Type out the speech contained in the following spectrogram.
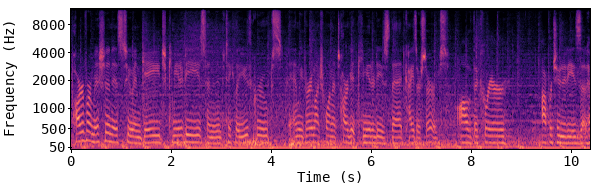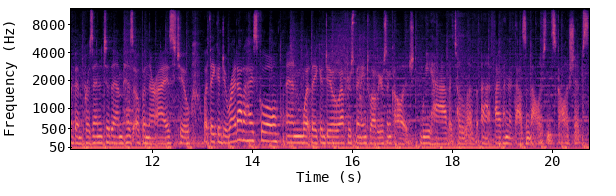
Part of our mission is to engage communities and in particular youth groups, and we very much want to target communities that Kaiser serves. All of the career opportunities that have been presented to them has opened their eyes to what they could do right out of high school and what they could do after spending 12 years in college. We have a total of uh, $500,000 in scholarships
